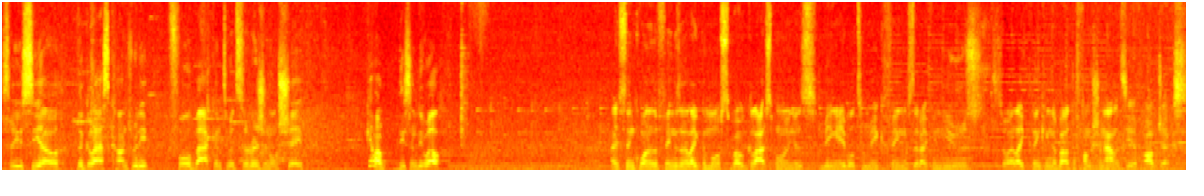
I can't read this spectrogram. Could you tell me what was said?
So you see how the glass can't really fall back into its original shape. Came out decently well. I think one of the things I like the most about glass blowing is being able to make things that I can use. So I like thinking about the functionality of objects.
